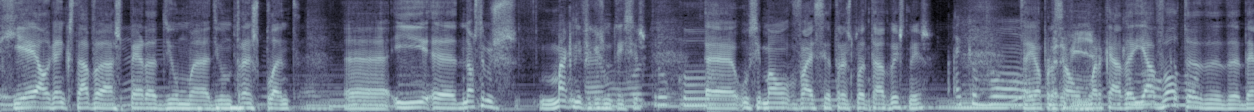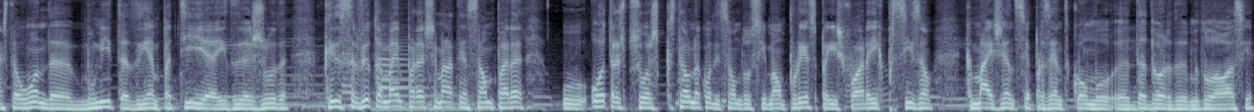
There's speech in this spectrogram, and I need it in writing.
que é alguém que estava à espera de, uma, de um transplante eh, e eh, nós temos magníficas notícias. Eh, o Simão vai ser transplantado este mês. Ai que bom. Tem a operação Maravilha. marcada Que e à bom, volta de- de- desta onda bonita de empatia e de ajuda que serviu também para chamar a atenção para o- outras pessoas que estão na condição do Simão por esse país fora e que precisam que mais gente se apresente como dador de medula óssea.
